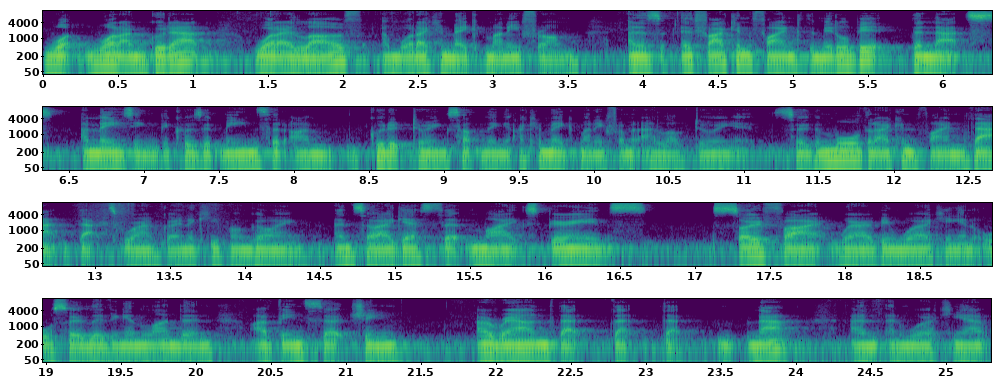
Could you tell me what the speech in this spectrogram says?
What, what I'm good at, what I love, and what I can make money from. And if I can find the middle bit, then that's amazing because it means that I'm good at doing something, I can make money from it, I love doing it. So the more that I can find that, that's where I'm going to keep on going. And so I guess that my experience so far where I've been working and also living in London, I've been searching around that, that, that map and, and working out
